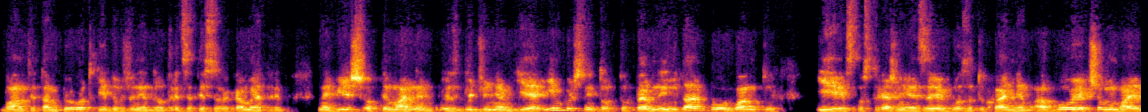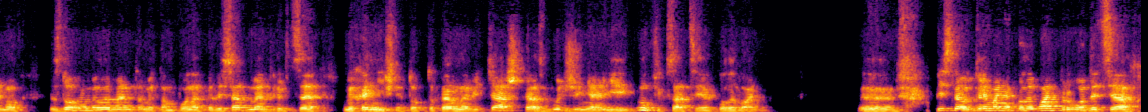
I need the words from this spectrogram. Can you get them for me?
ванти там короткі довжини до 30-40 метрів, найбільш оптимальним е, збудженням є імпульсний, тобто певний удар по ванту і спостереження за його затуханням. Або якщо ми маємо з довгими елементами, там понад 50 метрів, це механічний, тобто певна відтяжка, збудження і ну, фіксація коливань. Е, Після отримання коливань проводиться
